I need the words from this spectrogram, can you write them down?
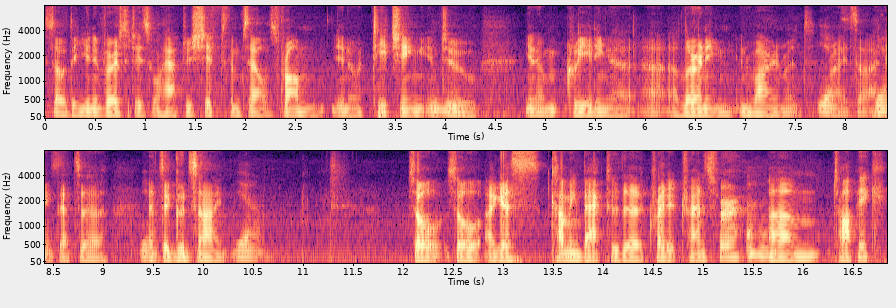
So the universities will have to shift themselves from, you know, teaching into, Mm-hmm. you know, creating a, a, a learning environment, Yes, right? So I think that's a yes. that's a good sign. Yeah. So, so I guess coming back to the credit transfer Uh-huh. um, topic,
